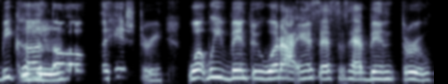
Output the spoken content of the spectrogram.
because mm-hmm. of the history, what we've been through, what our ancestors have been through.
